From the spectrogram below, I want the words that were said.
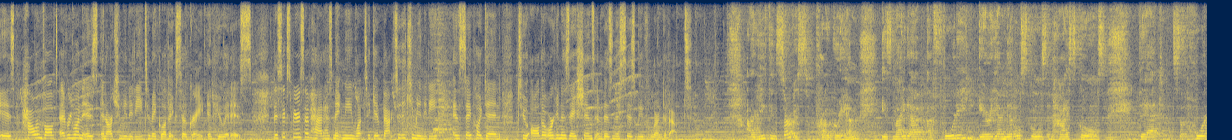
is how involved everyone is in our community to make Lubbock so great and who it is. This experience I've had has made me want to give back to the community and stay plugged in to all the organizations and businesses we've learned about. Our Youth in Service program is made up of 40 area middle schools and high schools that support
